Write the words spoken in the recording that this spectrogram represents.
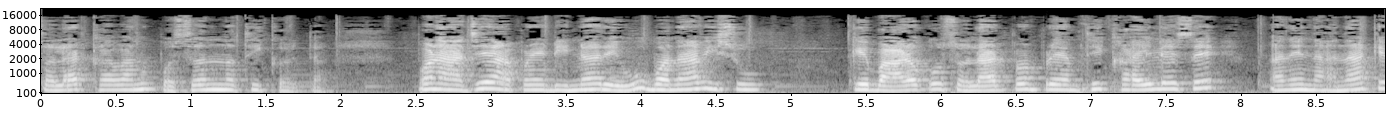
સલાડ ખાવાનું પસંદ નથી કરતા. પણ આજે આપણે ડિનર એવું બનાવીશું કે બાળકો સલાડ પણ પ્રેમથી ખાઈ લેશે અને નાના કે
